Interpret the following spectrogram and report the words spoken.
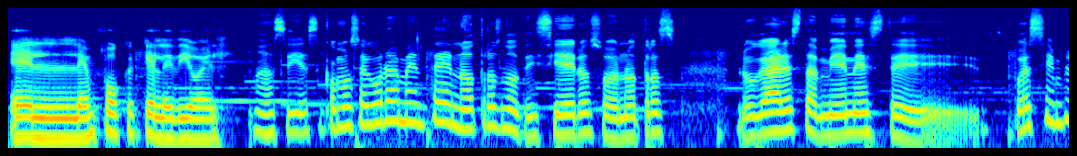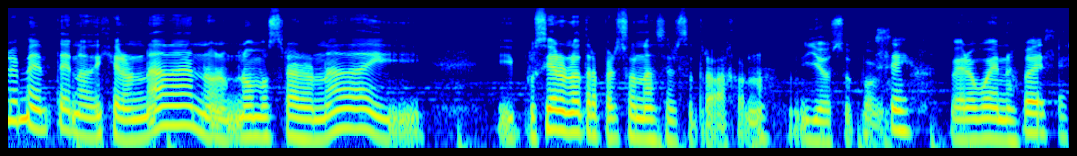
el enfoque que le dio él. Así es, como seguramente en otros noticieros o en otros lugares también, este, pues simplemente no dijeron nada, no, no mostraron nada y, y, pusieron a otra persona a hacer su trabajo, ¿no? Yo supongo. Sí. Pero bueno. Puede ser.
